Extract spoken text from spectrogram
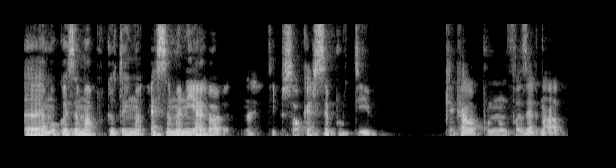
uh, é uma coisa má porque eu tenho essa mania agora. Né? Tipo, só quero ser produtivo. Que acaba por não fazer nada.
